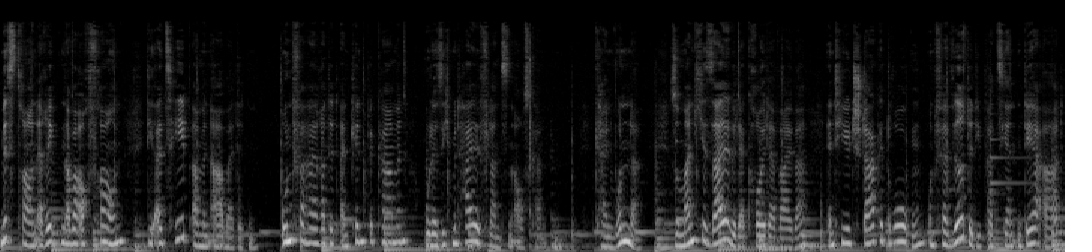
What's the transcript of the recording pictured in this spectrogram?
Misstrauen erregten aber auch Frauen, die als Hebammen arbeiteten, unverheiratet ein Kind bekamen oder sich mit Heilpflanzen auskannten. Kein Wunder, so manche Salbe der Kräuterweiber enthielt starke Drogen und verwirrte die Patienten derart,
